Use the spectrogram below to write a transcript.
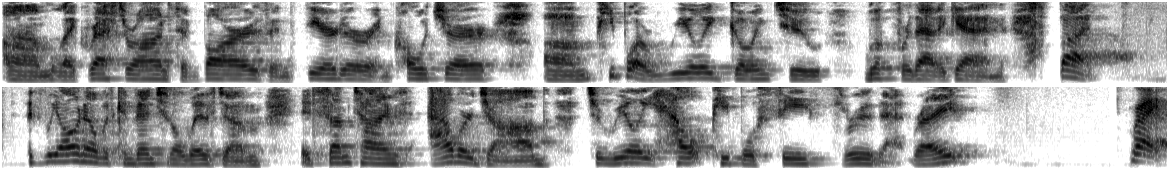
um, like restaurants and bars and theater and culture, um, people are really going to look for that again. But as we all know with conventional wisdom, it's sometimes our job to really help people see through that, right? Right.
